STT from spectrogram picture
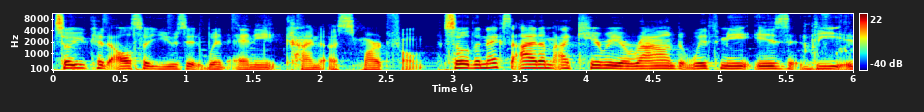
so you could also use it with any kind of smartphone. So the next item I carry around with me is the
